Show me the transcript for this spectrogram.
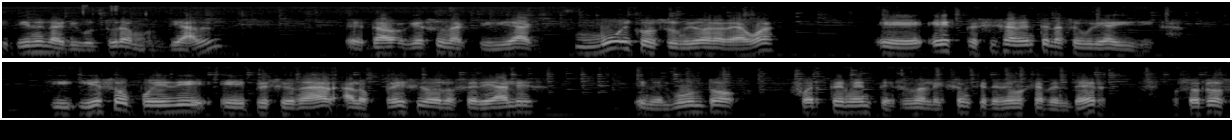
que tiene la agricultura mundial eh, dado que es una actividad muy consumidora de agua, eh, es precisamente la seguridad hídrica. Y, eso puede eh, presionar a los precios de los cereales en el mundo fuertemente. Es una lección que tenemos que aprender. Nosotros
